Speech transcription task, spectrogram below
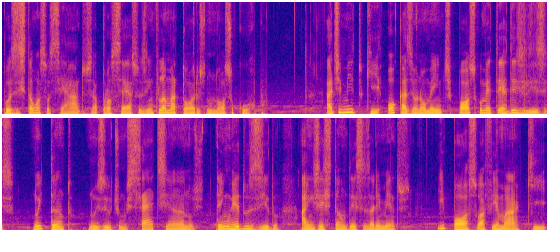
pois estão associados a processos inflamatórios no nosso corpo. Admito que, ocasionalmente, posso cometer deslizes. No entanto, nos últimos sete anos, tenho reduzido a ingestão desses alimentos e posso afirmar que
